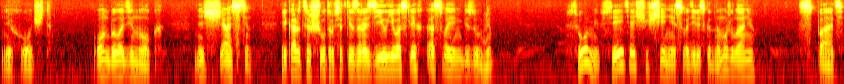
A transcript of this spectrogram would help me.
не хочет. Он был одинок, несчастен, и, кажется, шутер все-таки заразил его слегка своим безумием. В сумме все эти ощущения сводились к одному желанию — спать.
